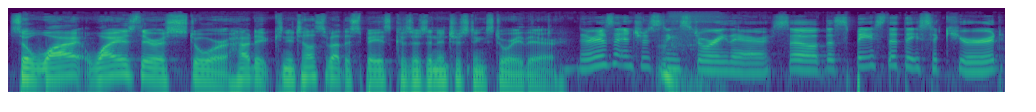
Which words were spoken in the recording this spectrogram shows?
So why why is there a store? How did can you tell us about the space? Because there's an interesting story there. There is an interesting story there. So the space that they secured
